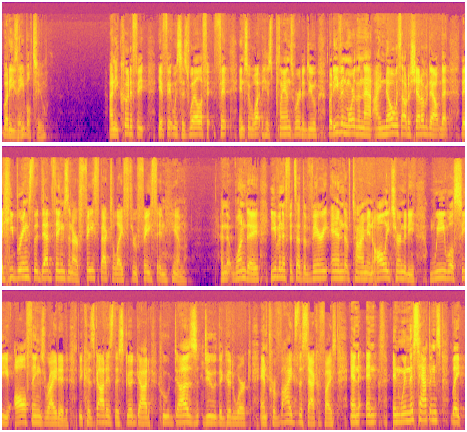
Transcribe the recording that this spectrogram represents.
but He's able to. And he could if, he, if it was his will, if it fit into what his plans were to do. But even more than that, I know without a shadow of a doubt that, that he brings the dead things in our faith back to life through faith in him. And that one day, even if it's at the very end of time in all eternity, we will see all things righted because God is this good God who does do the good work and provides the sacrifice. And, and, and when this happens, like,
